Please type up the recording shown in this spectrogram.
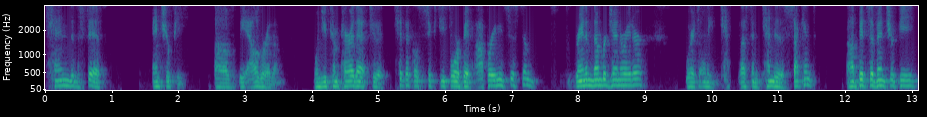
10 to the fifth entropy of the algorithm. When you compare that to a typical 64-bit operating system, random number generator, where it's only less than 10 to the second uh, bits of entropy,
